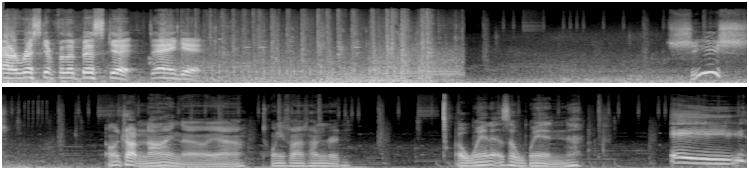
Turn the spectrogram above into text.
Gotta risk it for the biscuit. Dang it. Sheesh. Only dropped nine though, yeah. 2,500. A win is a win. Hey.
